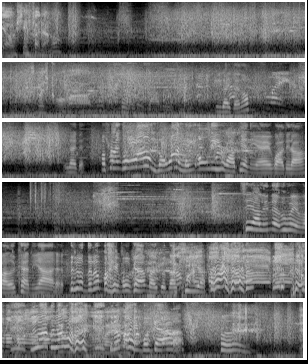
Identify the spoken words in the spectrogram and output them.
ရအောင်ရှင်းဖတ်တာနော် This much call ပါပြီးလိုက်တယ်နော် Slain. ပြီးလိုက်တယ်ဟော Franco ကလုံးဝ lane only ဟိုဟာဖြစ်နေရဲကွာဒီလားဆရာလေးနဲ့ဥပ္ပေမှာလို့ခံနေရတယ်သူတို့သူတို့ဘာပိုခံမှာကိုတာခီးရသူတို့သူတို့ဘာသူတို့ဘာပိုခံမှာရ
